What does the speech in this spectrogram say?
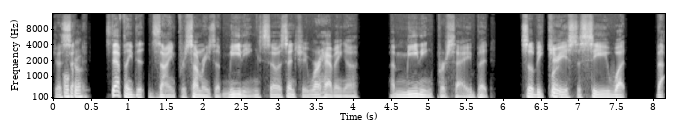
Just Okay. It's definitely designed for summaries of meetings. So essentially, we're having a, a meeting per se, but so I'll be curious to see what the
